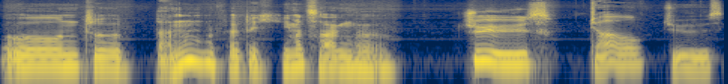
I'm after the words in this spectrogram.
Und äh, dann würde ich jemand sagen, äh, tschüss. Ciao. Tschüss.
